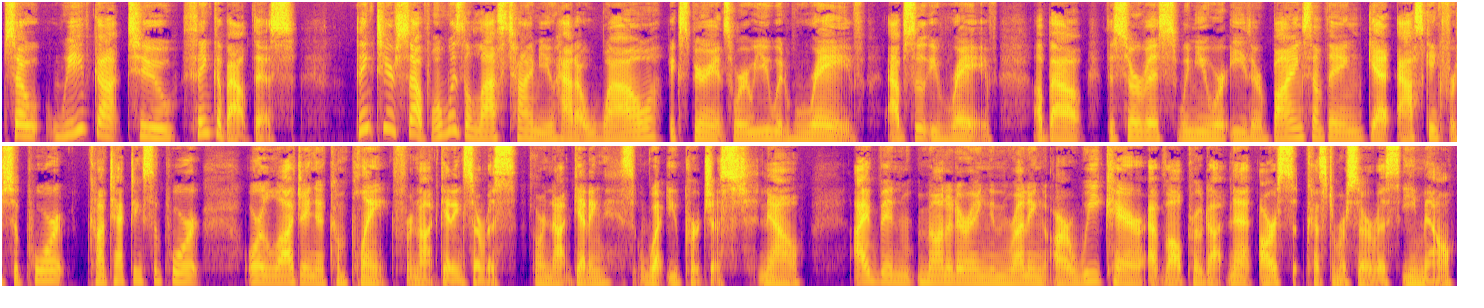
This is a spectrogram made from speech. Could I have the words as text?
So we've got to think about this. Think to yourself, when was the last time you had a wow experience where you would rave, absolutely rave about the service when you were either buying something, get asking for support, contacting support, or lodging a complaint for not getting service or not getting what you purchased. Now, I've been monitoring and running our We Care at volpro.net, our customer service email,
